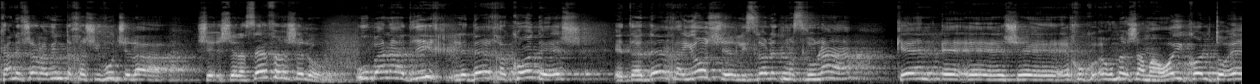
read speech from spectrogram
כאן אפשר להבין את החשיבות של, ה, ש, של הספר שלו. הוא בא להדריך לדרך הקודש, את הדרך היושר, לסלול את מסלולה, כן, אה, אה, שאיך הוא אומר שם, אוי כל טועה,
